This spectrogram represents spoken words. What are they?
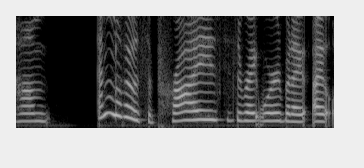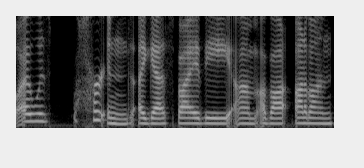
um I don't know if I was surprised is the right word, but I I, I was heartened, I guess, by the um about Audubon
